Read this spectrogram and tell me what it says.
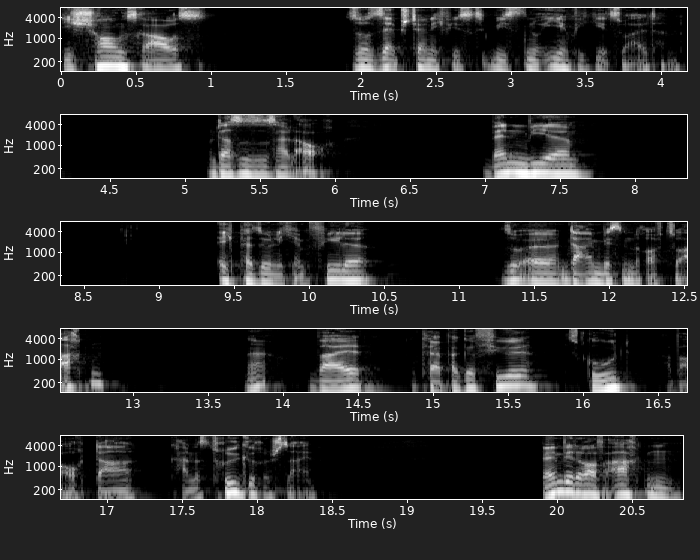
die Chance raus, so selbstständig wie es, wie es nur irgendwie geht zu altern. Und das ist es halt auch. Wenn wir, ich persönlich empfehle, so, äh, da ein bisschen drauf zu achten, ne? weil Körpergefühl ist gut, aber auch da kann es trügerisch sein. Wenn wir darauf achten,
